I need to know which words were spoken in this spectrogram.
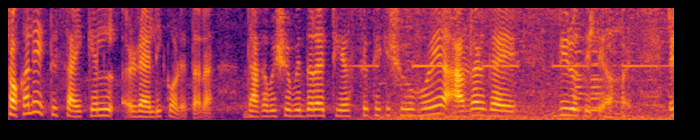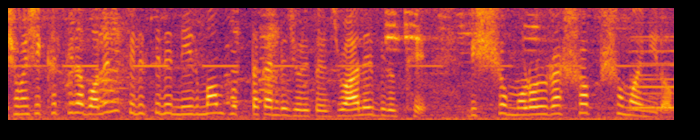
সকালে একটি সাইকেল র্যালি করে তারা। ঢাকা বিশ্ববিদ্যালয়ের টিএসসি থেকে শুরু হয়ে আগারগাঁয়ে বিরতি দেওয়া হয়। এ সময় শিক্ষার্থীরা বলেন, ফিলিস্তিনের নির্মম হত্যাকাণ্ডে জড়িত ইসরায়েলের বিরুদ্ধে বিশ্ব মোড়লরা সব সময় নীরব।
